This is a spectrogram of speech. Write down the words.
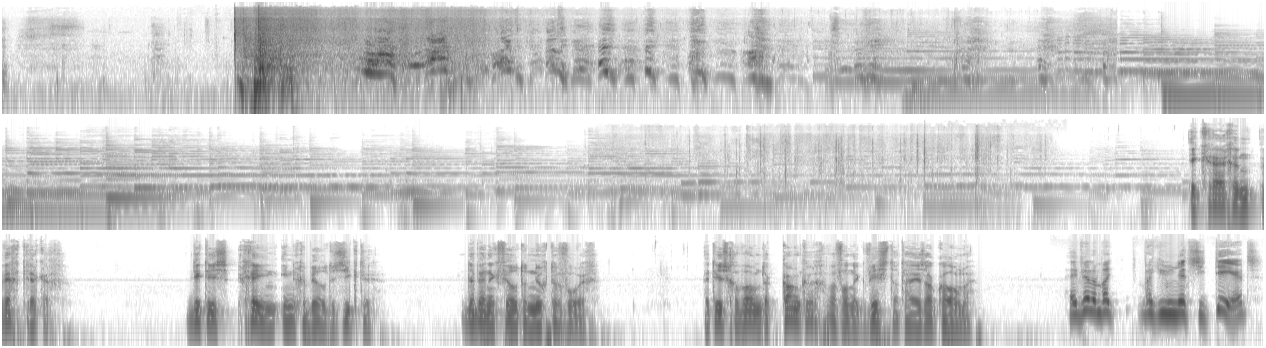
Ik krijg een wegtrekker. Dit is geen ingebeelde ziekte. Daar ben ik veel te nuchter voor. Het is gewoon de kanker waarvan ik wist dat hij zou komen. hey Willem, wat, wat je nu net citeert,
